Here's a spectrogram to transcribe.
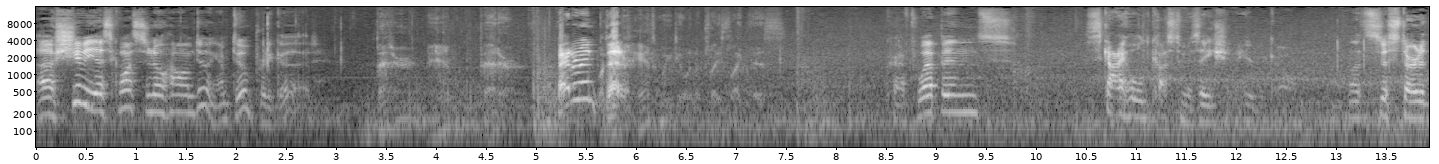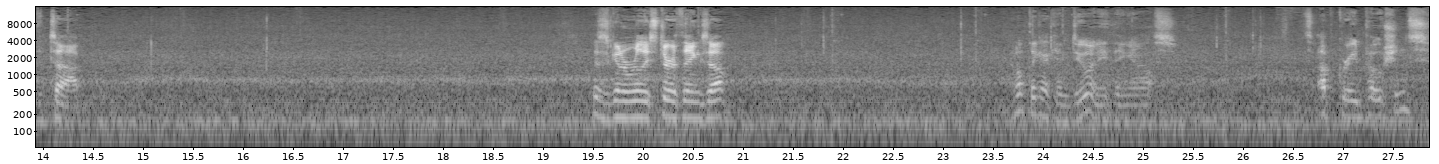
Uh, Shivius wants to know how I'm doing. I'm doing pretty good. Better and better. Better and What better. can't we do in a place like this? Craft weapons. Skyhold customization. Here we go. Let's just start at the top. This is going to really stir things up. I don't think I can do anything else. Let's upgrade potions.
